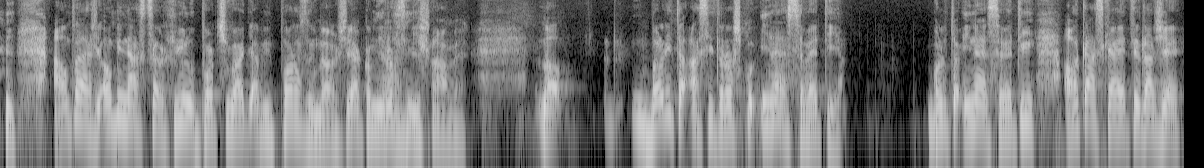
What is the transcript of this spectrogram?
a on povedal, že on by nás chcel chvíľu počúvať, aby porozumel, že ako my rozmýšľame. No, boli to asi trošku iné svety. Boli to iné svety a otázka je teda, že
